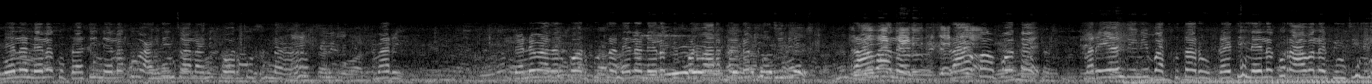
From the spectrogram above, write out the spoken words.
నెల నెలకు ప్రతి నెలకు అందించాలని కోరుకుంటున్నా. మరి ధన్యవాదాలు కోరుకుంటున్నా. నెల నెలకు ఇప్పటి వరకైనా పింఛన్ రావాలి. రాకపోతే మరి ఏం తిని బతుకుతారు? ప్రతి నెలకు రావాలి పింఛని.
